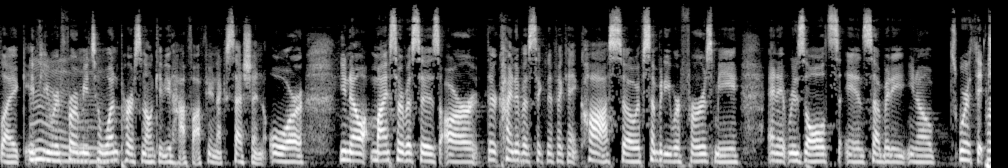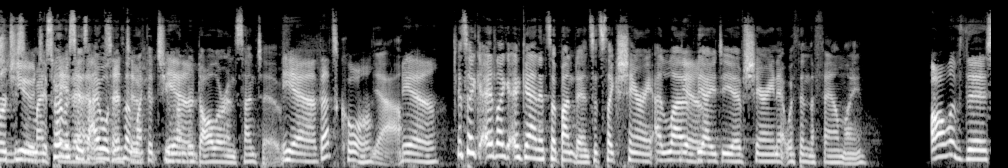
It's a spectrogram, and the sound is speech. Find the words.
Like if you refer me Mm. to one person, I'll give you half off your next session. Or, you know, my services are they're kind of a significant cost. So if somebody refers me and it results in somebody, you know, It's worth it purchasing my services, I will give them like a two Yeah. hundred dollar incentive. Yeah, that's cool. Yeah. Yeah. It's like like again, it's abundance. It's like sharing. I love Yeah. the idea of sharing it within the family. All of this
